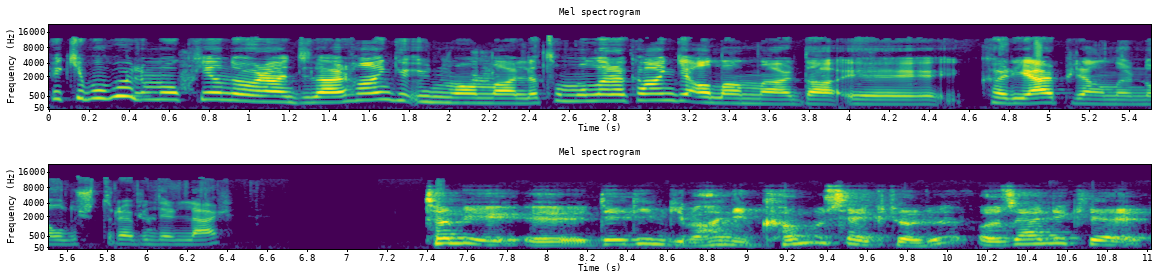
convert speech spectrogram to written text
Peki bu bölümü okuyan öğrenciler hangi ünvanlarla, tam olarak hangi alanlarda e, kariyer planlarını oluşturabilirler? Tabii e, dediğim gibi hani kamu sektörü özellikle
